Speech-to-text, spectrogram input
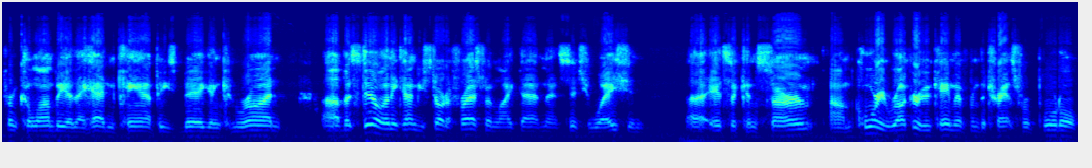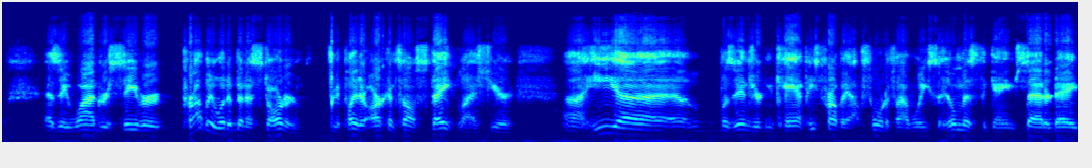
from Columbia they had in camp. He's big and can run. Uh, but still, anytime you start a freshman like that in that situation, uh, it's a concern. Um, Corey Rucker, who came in from the transfer portal as a wide receiver, probably would have been a starter. He played at Arkansas State last year. Uh, he uh, was injured in camp. He's probably out four to five weeks, so he'll miss the game Saturday.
